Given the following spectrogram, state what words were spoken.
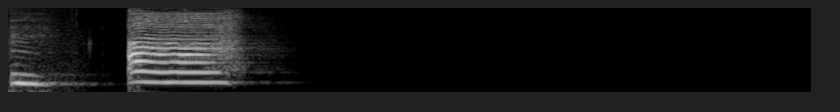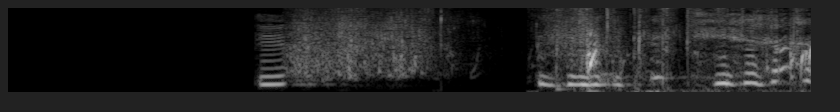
嗯啊，嗯，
